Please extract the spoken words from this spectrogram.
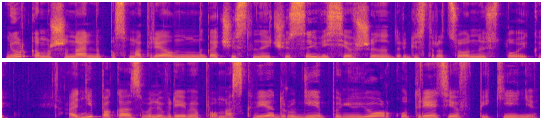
Нюрка машинально посмотрела на многочисленные часы, висевшие над регистрационной стойкой. Одни показывали время по Москве, другие по Нью-Йорку, третьи в Пекине.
